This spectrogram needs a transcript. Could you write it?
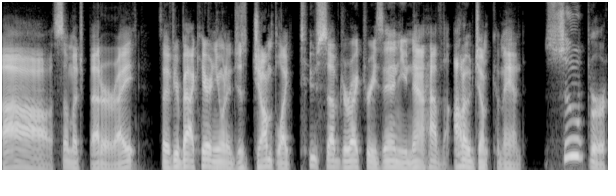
Ah, so much better, right? So if you're back here and you want to just jump like two subdirectories in, you now have the auto jump command super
